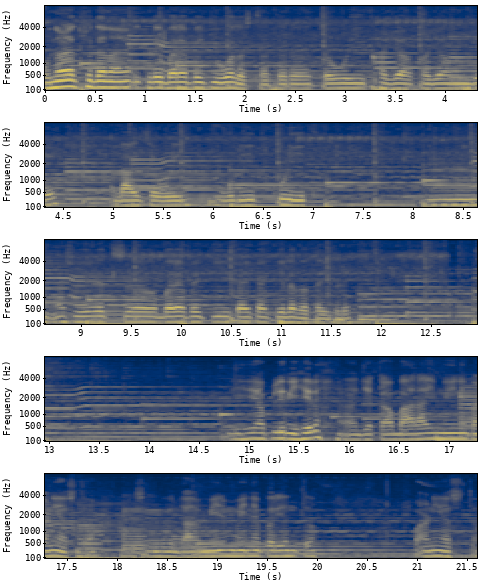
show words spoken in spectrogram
उन्हाळ्यात सुद्धा ना इकडे बऱ्यापैकी ओल असतात. तर चवळी खजा खजा म्हणजे लाल चवळी उडीद कुळीत असेच बऱ्यापैकी काय काय केलं जातं इकडे. ही आपली विहीर जे का बाराही महिने पाणी असतं. मे महिन्यापर्यंत पाणी असतं.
